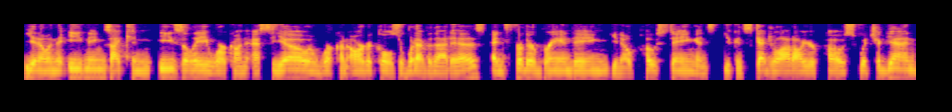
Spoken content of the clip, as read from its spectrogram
you know, in the evenings I can easily work on SEO and work on articles or whatever that is and further branding, you know, posting and you can schedule out all your posts, which again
